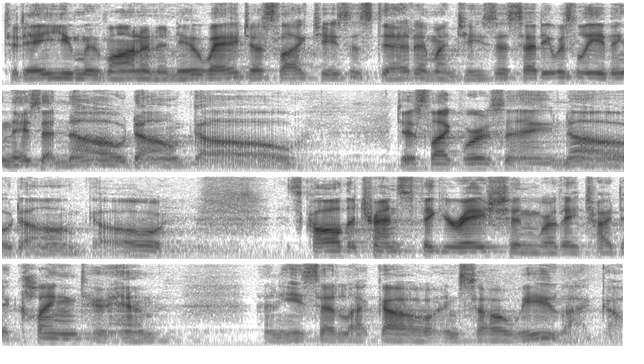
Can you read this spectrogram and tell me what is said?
Today you move on in a new way, just like Jesus did. And when Jesus said he was leaving, they said, No, don't go. Just like we're saying, No, don't go. It's called the transfiguration, where they tried to cling to him. And he said, Let go. And so we let go.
